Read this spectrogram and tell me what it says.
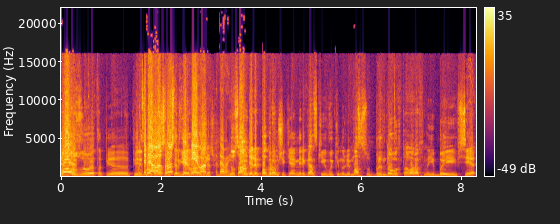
паузу. Это перед вопросом вопрос, Сергея Сергей Ивановича. Ну, на самом деле, погромщики американские выкинули массу брендовых товаров на eBay, и все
